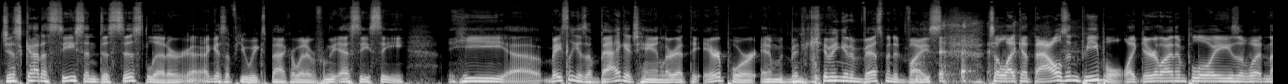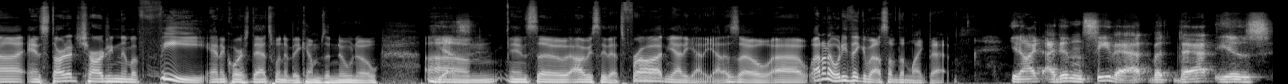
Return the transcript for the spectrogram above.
just got a cease and desist letter. I guess a few weeks back or whatever from the SEC. He uh, basically is a baggage handler at the airport and has been giving an investment advice to like a thousand people, like airline employees and whatnot, and started charging them a fee. And of course, that's when it becomes a no-no. Um, And so obviously that's fraud, yada yada yada. So uh, I don't know. What do you think about something like that? You know, I, I didn't see that, but that is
